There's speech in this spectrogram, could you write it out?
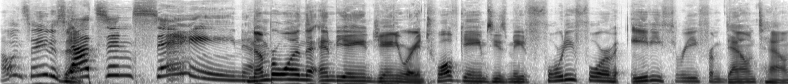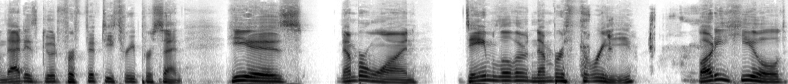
How insane is that? That's insane. Number one in the NBA in January. In 12 games, he's made 44 of 83 from downtown. That is good for 53%. He is number one. Dame Lillard, number three. Buddy Hield,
